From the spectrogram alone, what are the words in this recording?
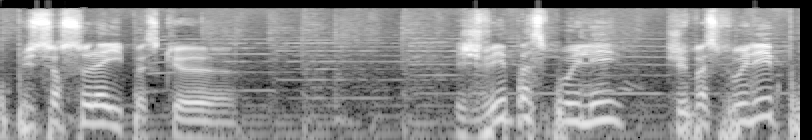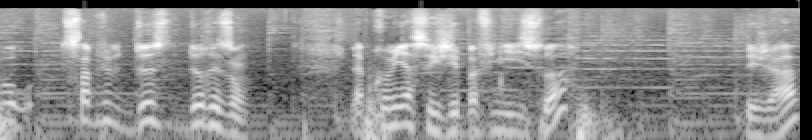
En plus sur Soleil parce que je vais pas spoiler. Je vais pas spoiler pour simple deux, deux raisons. La première c'est que j'ai pas fini l'histoire. Déjà.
